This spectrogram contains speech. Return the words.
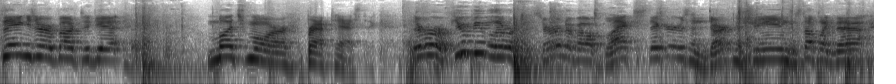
Things are about to get much more braptastic. There were a few people that were concerned about black stickers and dark machines and stuff like that.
